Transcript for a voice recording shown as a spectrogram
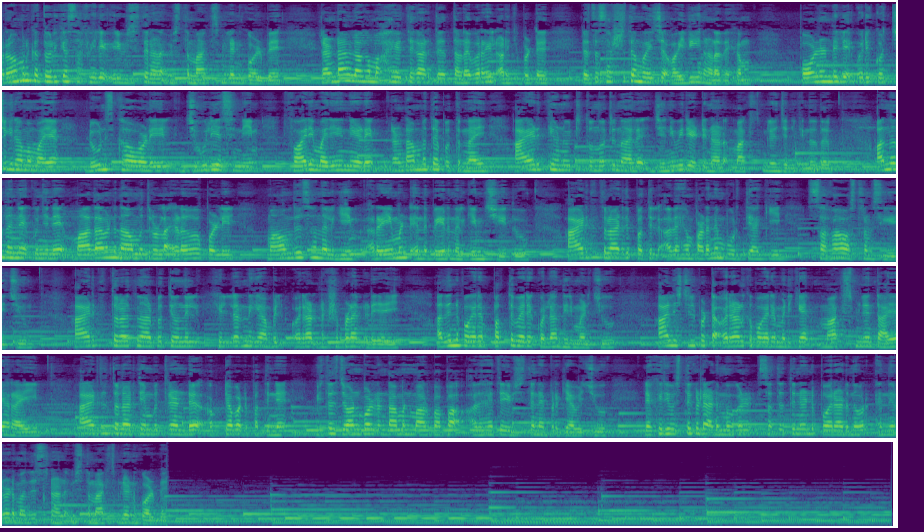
Roman കത്തോലിക്ക സഭയിലെ ഒരു വിശുദ്ധനാണ് വിശുദ്ധ മാക്സിമിലൻ ഗോൾബെ. രണ്ടാം ലോക മഹായുദ്ധകാലത്ത് തടവറയിൽ അടയ്ക്കപ്പെട്ട് രക്തസാക്ഷിത്വം വഹിച്ച വൈദികനാണ് അദ്ദേഹം. പോളണ്ടിലെ ഒരു കൊച്ചു ഗ്രാമമായ ഡൂൺസ്കാവോളിയിൽ ജൂലിയസിന്റെയും ഭാര്യ മരിയനയുടെയും രണ്ടാമത്തെ പുത്രനായി ആയിരത്തി എണ്ണൂറ്റി തൊണ്ണൂറ്റിനാല് ജനുവരി എട്ടിനാണ് മാക്സിമിലിയൻ ജനിക്കുന്നത്. അന്ന് തന്നെ കുഞ്ഞിനെ മാതാവിന്റെ നാമത്തിലുള്ള ഇടവക പള്ളിയിൽ മാമദിസ നൽകുകയും റെയ്മണ്ട് എന്ന പേര് നൽകുകയും ചെയ്തു. ആയിരത്തി തൊള്ളായിരത്തി പത്തിൽ അദ്ദേഹം പഠനം പൂർത്തിയാക്കി സഭാവസ്ത്രം സ്വീകരിച്ചു. ആയിരത്തി തൊള്ളായിരത്തി നാൽപ്പത്തി ഒന്നിൽ ഹിറ്റ്ലറിന്റെ ക്യാമ്പിൽ ഒരാൾ രക്ഷപ്പെടാൻ ഇടയായി. അതിനു പകരം പത്ത് പേരെ കൊല്ലാൻ തീരുമാനിച്ചു. ആ ലിസ്റ്റിൽപ്പെട്ട ഒരാൾക്ക് പകരം മരിക്കാൻ മാക്സിമിലിയൻ തയ്യാറായി. ആയിരത്തി തൊള്ളായിരത്തി എൺപത്തിരണ്ട് ഒക്ടോബർ പത്തിന് വിശുദ്ധ ജോൺ ബോൾ രണ്ടാമൻ മാർപ്പാപ്പ അദ്ദേഹത്തെ വിശുദ്ധനെ പ്രഖ്യാപിച്ചു. ലഹരി വസ്തുക്കളുടെ അടിമകൾ സത്യത്തിനുവേണ്ടി പോരാടുന്നവർ എന്നിവരുടെ മധ്യസ്ഥനാണ് വിശുദ്ധ മാക്സിമിലിയൻ കോൾബെ.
